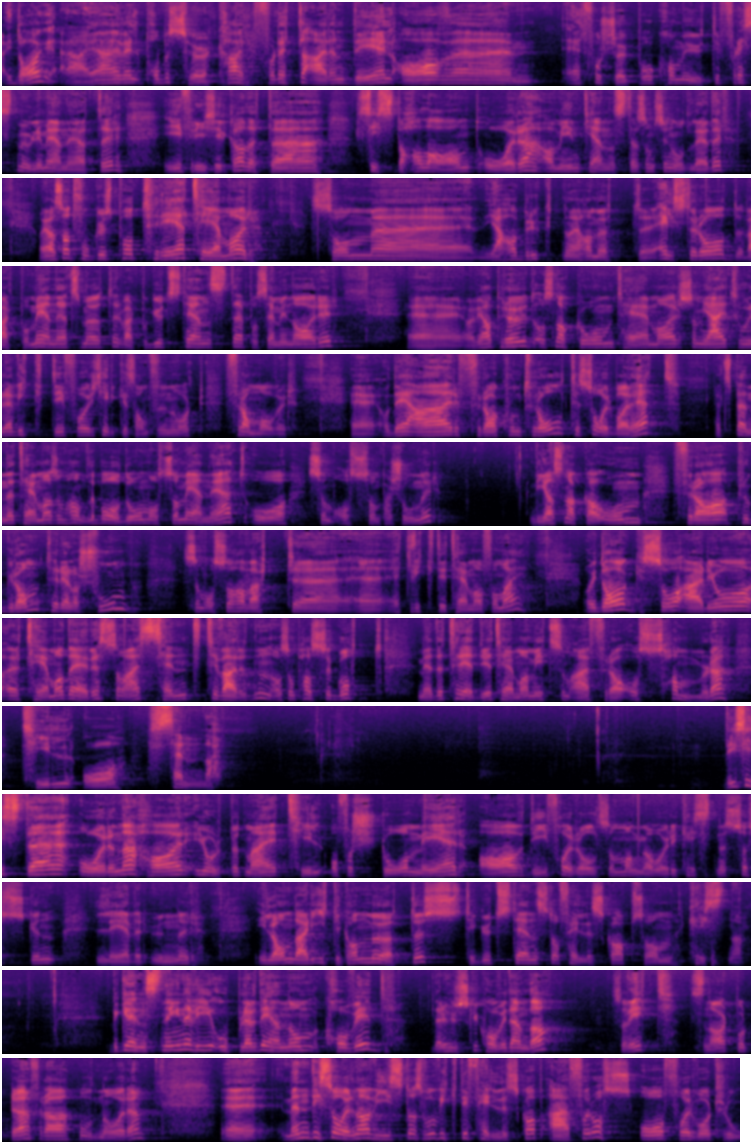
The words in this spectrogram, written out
I dag er jeg vel på besøk her, for dette er en del av eh, et forsøk på å komme ut til flest mulig menigheter i Frikirka dette siste halvannet året av min tjeneste som synodeleder. Og jeg har satt fokus på tre temaer som eh, jeg har brukt når jeg har møtt eldsteråd, vært på menighetsmøter, vært på gudstjeneste, på seminarer. Eh, vi har prøvd å snakke om temaer som jeg tror er viktig for kirkesamfunnet vårt framover. Eh, og det er fra kontroll til sårbarhet. Et spennende tema som handler både om oss som menighet og som oss som personer. Vi har snakka om fra program til relasjon, som også har vært eh, et viktig tema for meg. Og I dag så er det jo eh, temaet deres som er sendt til verden, og som passer godt med det tredje temaet mitt, som er fra å samle til å sende. De siste årene har hjulpet meg til å forstå mer av de forhold som mange av våre kristne søsken lever under. I land der de ikke kan møtes til gudstjeneste og fellesskap som kristne. Begrensningene vi opplevde gjennom covid, dere husker covid enda? Så vidt. Snart borte fra hodene våre. Eh, men disse årene har vist oss hvor viktig fellesskap er for oss og for vår tro.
